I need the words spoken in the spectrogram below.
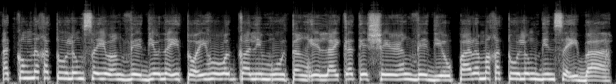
at kung nakatulong sa iyo ang video na ito ay huwag kalimutang i-like at i-share ang video para makatulong din sa iba.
